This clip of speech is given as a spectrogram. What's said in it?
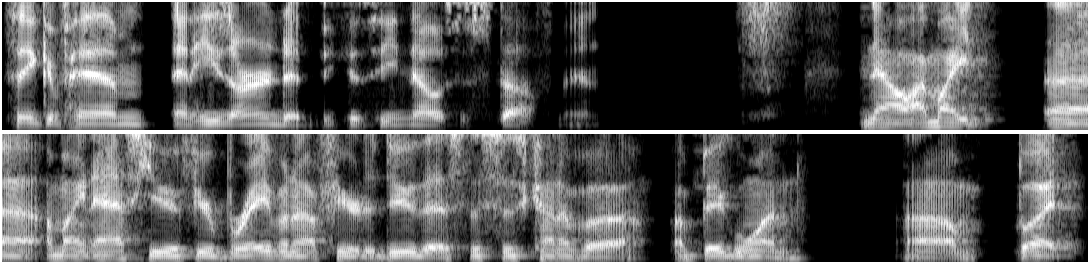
think of him and he's earned it because he knows his stuff, man. Now I might, uh, I might ask you if you're brave enough here to do this. This is kind of a, a big one. Um, but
